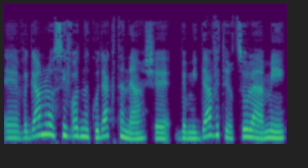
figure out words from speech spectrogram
אה, וגם להוסיף עוד נקודה קטנה שבמידה ותרצו להעמיק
